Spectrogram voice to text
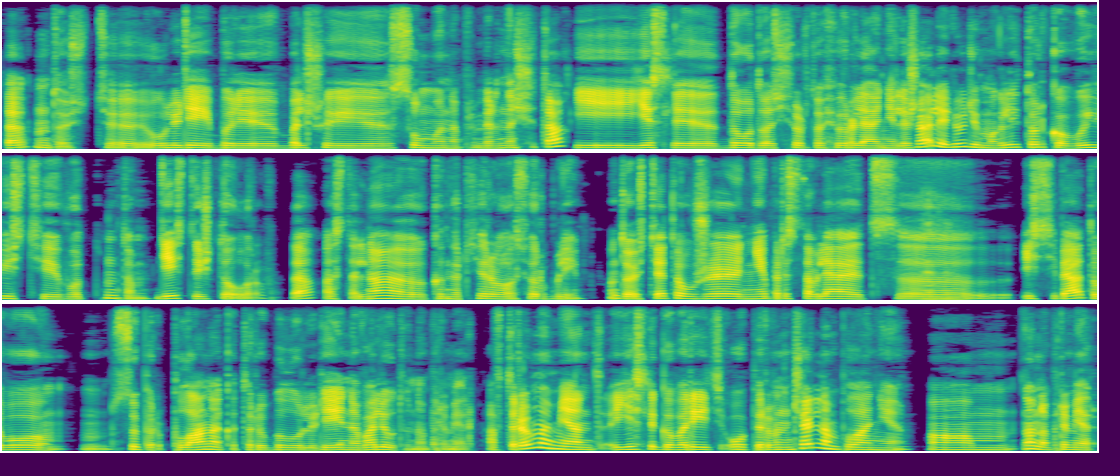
да, ну, то есть у людей были большие суммы, например, на счетах, и если до 24 февраля они лежали, люди могли только вывести вот, ну, там, 10 тысяч долларов, да, остальное конвертировалось в рубли. Ну, то есть это уже не представляет uh-huh. из себя того суперплана, который был у людей на валюту, например. А второй момент, если говорить о первоначальном плане, эм, ну, например,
